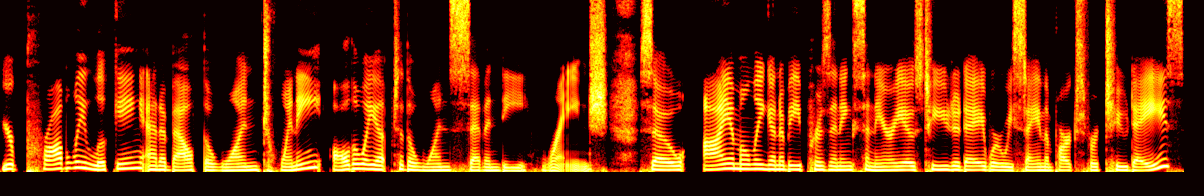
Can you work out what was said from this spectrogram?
you're probably looking at about the 120 all the way up to the 170 range. So I am only going to be presenting scenarios to you today where we stay in the parks for two days.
